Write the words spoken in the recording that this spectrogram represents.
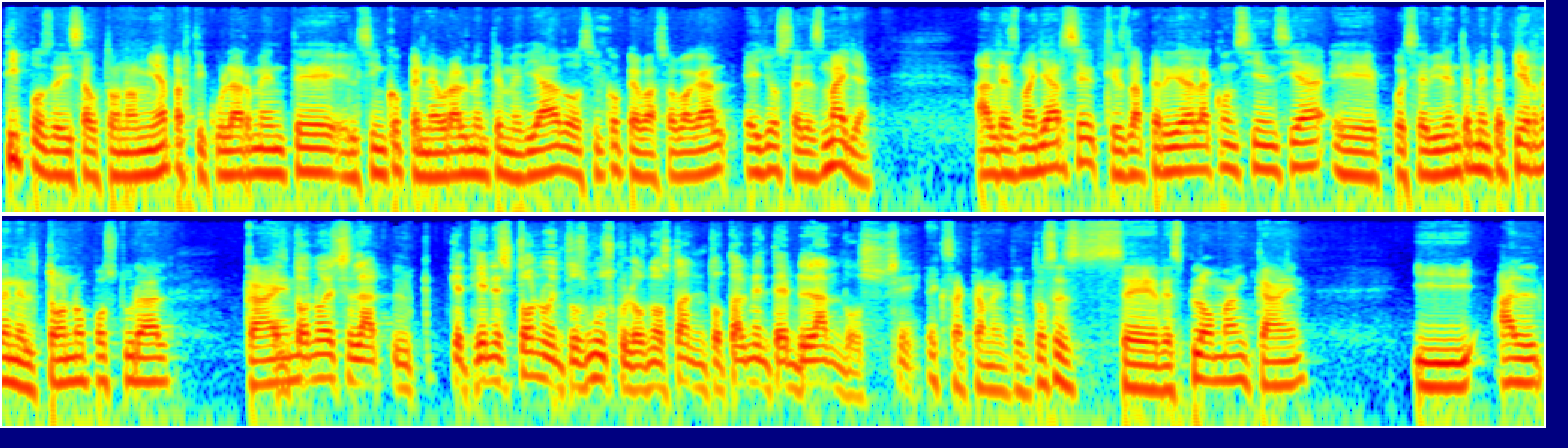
tipos de disautonomía, particularmente el síncope neuralmente mediado o síncope vasovagal, ellos se desmayan. Al desmayarse, que es la pérdida de la conciencia, eh, pues evidentemente pierden el tono postural, el tono es la, que tienes tono en tus músculos, no están totalmente blandos. Sí. Exactamente. Entonces se desploman, caen y al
